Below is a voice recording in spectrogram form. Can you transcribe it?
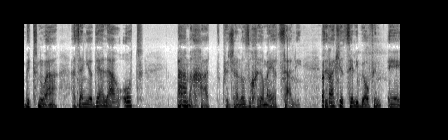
בתנועה, אז אני יודע להראות פעם אחת, כפי שאני לא זוכר מה יצא לי. זה רק יוצא לי באופן אה,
